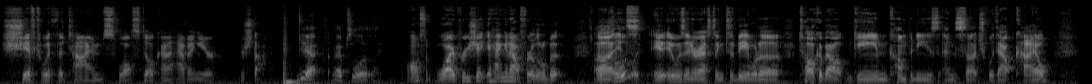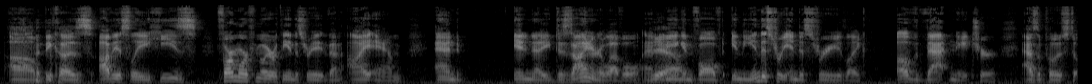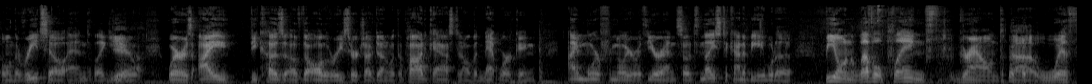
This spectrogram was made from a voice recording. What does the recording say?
shift with the times while still kind of having your your stock. Yeah, absolutely. Awesome. Well, I appreciate you hanging out for a little bit. Uh, Absolutely. it, it was interesting to be able to talk about game companies and such without Kyle, um, because obviously he's far more familiar with the industry than I am, and in a designer level and Yeah. being involved in the industry industry like of that nature as opposed to on the retail end like you whereas i because of the, all the research i've done with the podcast and all the networking i'm more familiar with your end so it's nice to kind of be able to be on a level playing ground uh, with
